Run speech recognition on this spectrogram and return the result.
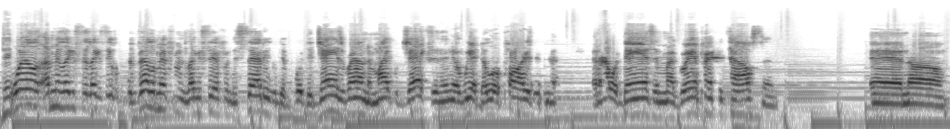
did well, I mean, like I said, like I said, development from, like I said, from the '70s with the, with the James Brown and Michael Jackson, and know, we had the little parties, and, and I would dance in my grandparents' house, and and um,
